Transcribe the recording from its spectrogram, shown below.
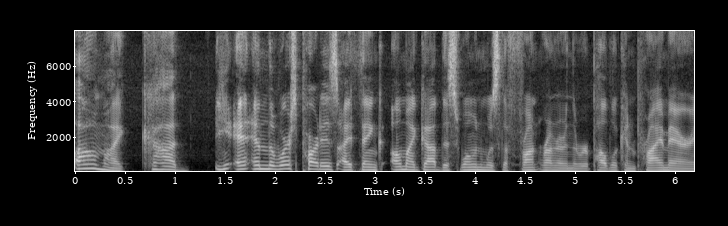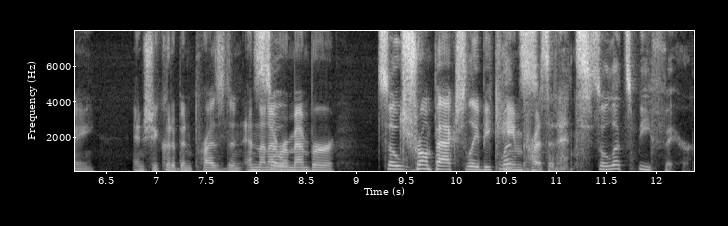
oh my god. And, and the worst part is I think, oh my god, this woman was the front runner in the Republican primary and she could have been president. And then I remember So Trump actually became president. So let's be fair.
